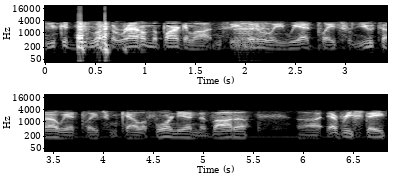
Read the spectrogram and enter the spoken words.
you could look around the parking lot and see literally we had plates from Utah, we had plates from California, Nevada, uh, every state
